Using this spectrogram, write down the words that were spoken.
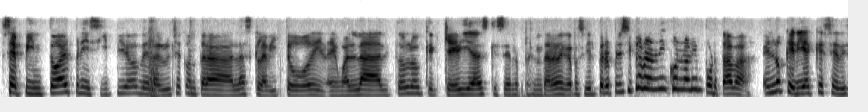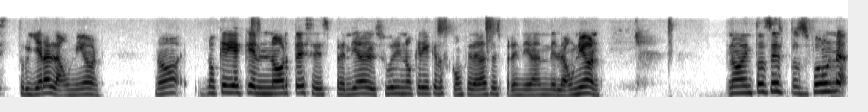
se pintó al principio de la lucha contra la esclavitud y la igualdad y todo lo que querías que se representara la guerra civil, pero al principio a Lincoln no le importaba. Él no quería que se destruyera la Unión, ¿no? No quería que el norte se desprendiera del sur y no quería que los confederados se desprendieran de la Unión. No, entonces, pues fue una,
